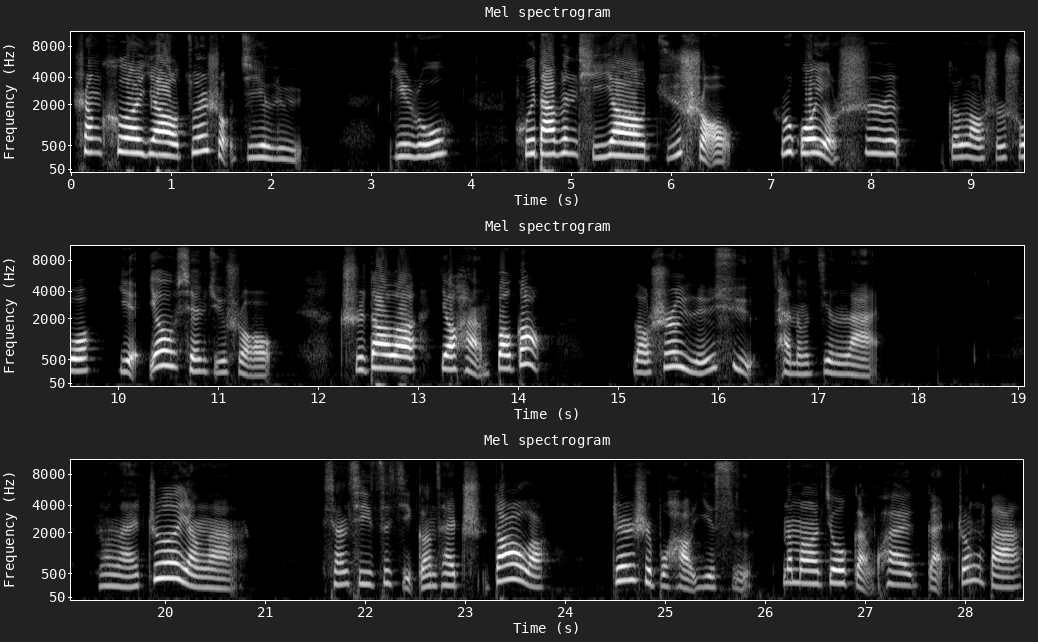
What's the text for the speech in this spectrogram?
上课要遵守纪律，比如回答问题要举手，如果有事跟老师说，也要先举手。迟到了要喊报告。”老师允许才能进来。原来这样啊！想起自己刚才迟到了，真是不好意思。那么就赶快改正吧。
